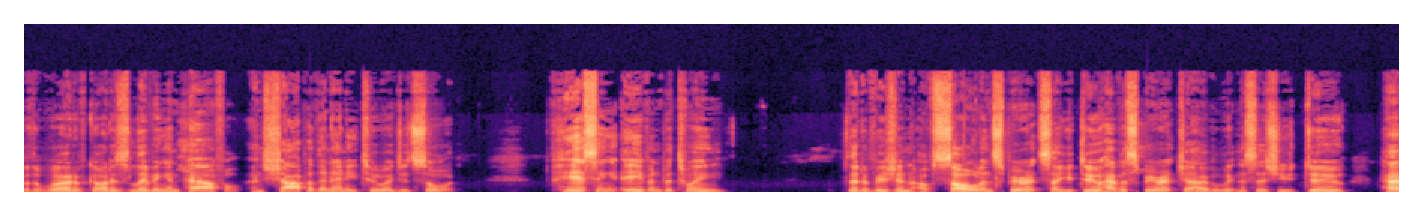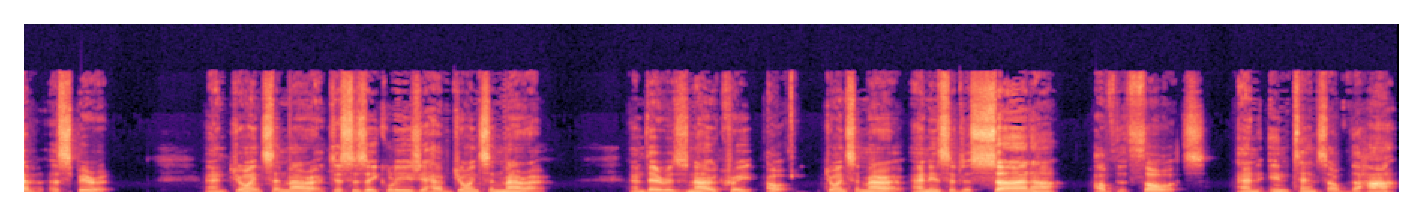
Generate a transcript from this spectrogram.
For the Word of God is living and powerful, and sharper than any two edged sword, piercing even between the division of soul and spirit. So you do have a spirit, Jehovah Witnesses, you do have a spirit. And joints and marrow, just as equally as you have joints and marrow and there is no cre- oh, joints and marrow, and is a discerner of the thoughts and intents of the heart.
